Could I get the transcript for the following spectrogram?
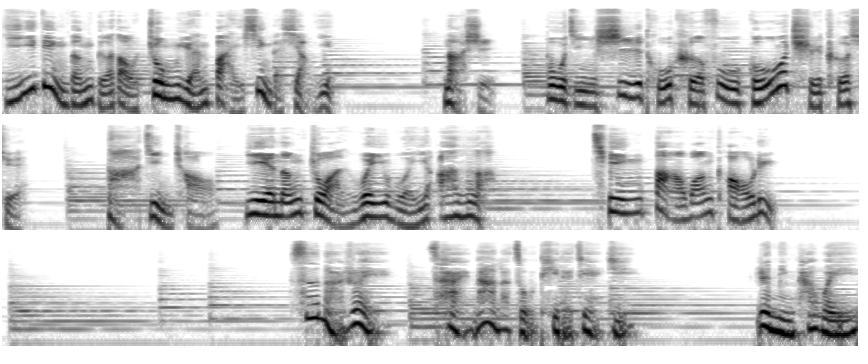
一定能得到中原百姓的响应。那时，不仅师徒可复，国耻可雪，大晋朝也能转危为安了。请大王考虑。司马睿采纳了祖逖的建议，任命他为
